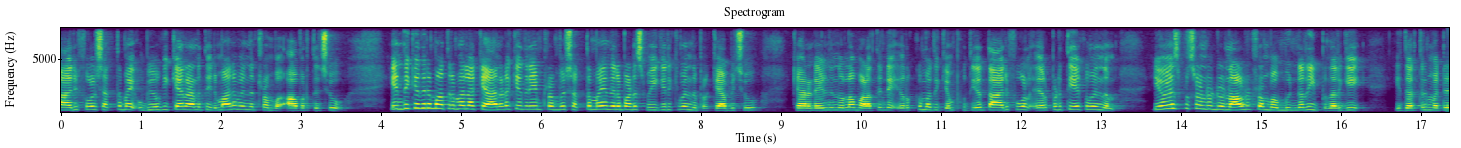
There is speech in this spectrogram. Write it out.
താരിഫുകൾ ശക്തമായി ഉപയോഗിക്കാനാണ് തീരുമാനമെന്ന് ട്രംപ് ആവർത്തിച്ചു. ഇന്ത്യക്കെതിരെ മാത്രമല്ല കാനഡയ്ക്കെതിരെയും ട്രംപ് ശക്തമായ നിലപാട് സ്വീകരിക്കുമെന്ന് പ്രഖ്യാപിച്ചു. കാനഡയിൽ നിന്നുള്ള വളത്തിന്റെ ഇറക്കുമതിക്കും പുതിയ താരിഫുകൾ ഏർപ്പെടുത്തിയേക്കുമെന്നും U S president Donald Trump മുന്നറിയിപ്പ് നൽകി. ഇത്തരത്തിൽ മറ്റ്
